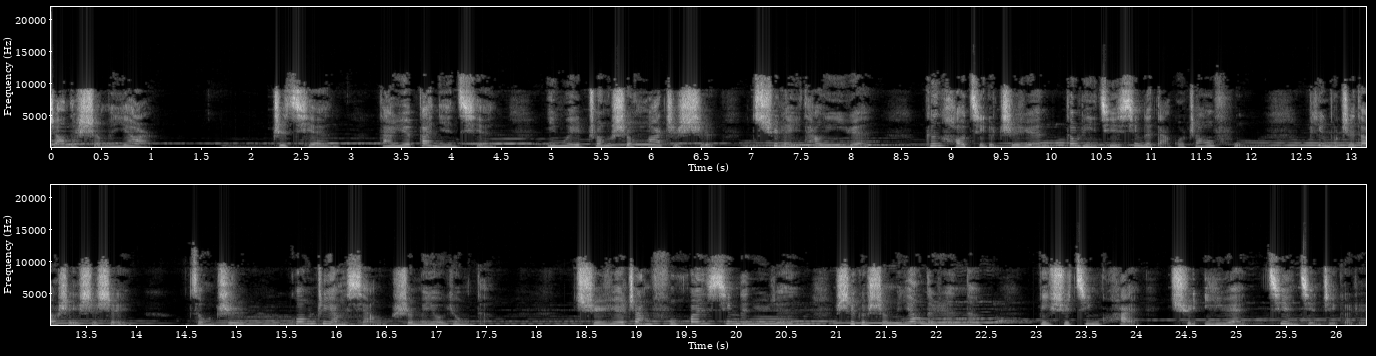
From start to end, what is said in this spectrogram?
长得什么样儿？之前大约半年前，因为装饰花之事去了一趟医院，跟好几个职员都礼节性的打过招呼，并不知道谁是谁。总之，光这样想是没有用的。取悦丈夫欢心的女人是个什么样的人呢？必须尽快去医院见见这个人。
